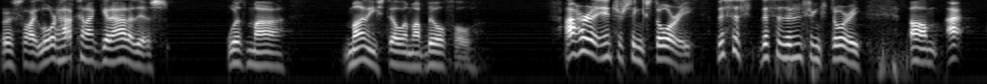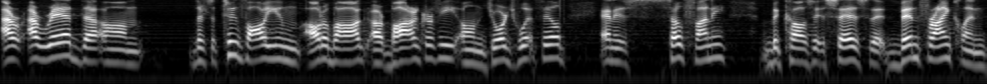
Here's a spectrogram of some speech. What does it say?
Or it's like, Lord, how can I get out of this with my money still in my billfold? I heard an interesting story. This is, this is an interesting story. Um, I, I, I, read the, um, there's a two volume autobiography on George Whitefield, and it's so funny because it says that Ben Franklin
